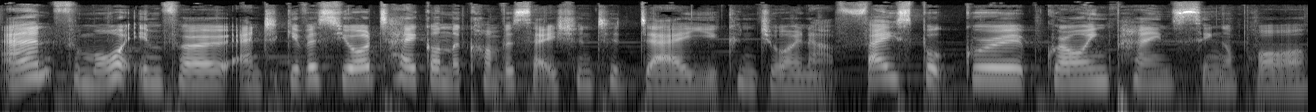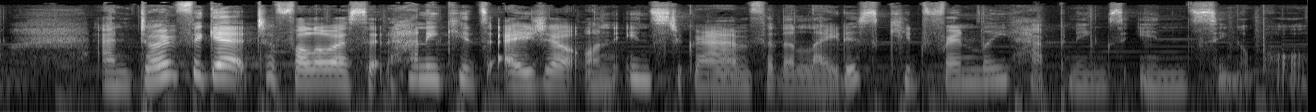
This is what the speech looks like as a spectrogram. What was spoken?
And for more info and to give us your take on the conversation today, you can join our Facebook group, Growing Pains Singapore. And don't forget to follow us at Honey Kids Asia on Instagram for the latest kid friendly happenings in Singapore.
